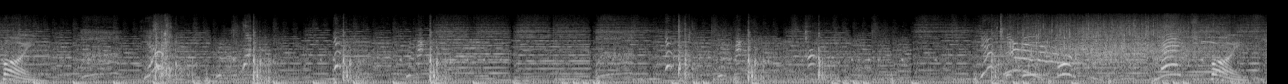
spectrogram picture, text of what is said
coin. Match point.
